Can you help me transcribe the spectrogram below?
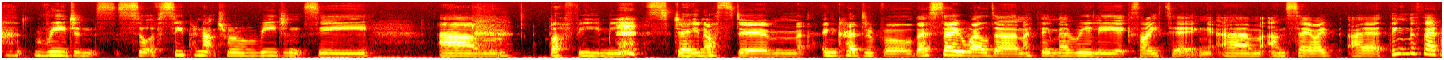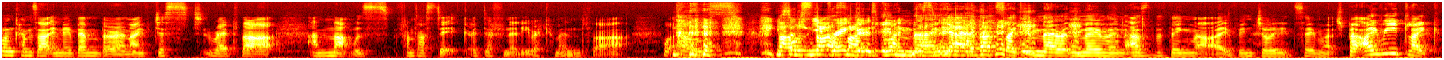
regents sort of supernatural regency um buffy meets jane austen. Incredible. They're so well done. I think they're really exciting. Um and so i i think the third one comes out in november and i've just read that and that was fantastic. I definitely recommend that what else You that suddenly- your brain goes blank, in there. it? Yeah, that's like in there at the moment as the thing that I've enjoyed so much. But I read like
